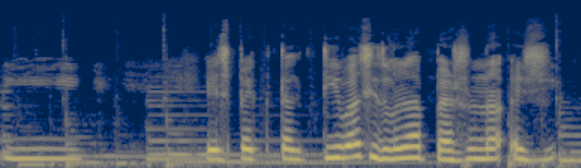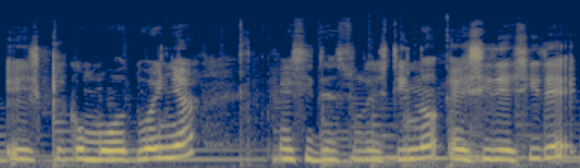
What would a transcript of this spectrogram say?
y expectativas y de una persona es, es que como dueña es de su destino es y decide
